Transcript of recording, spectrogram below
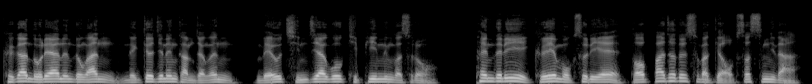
그가 노래하는 동안 느껴지는 감정은 매우 진지하고 깊이 있는 것으로 팬들이 그의 목소리에 더 빠져들 수밖에 없었습니다.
